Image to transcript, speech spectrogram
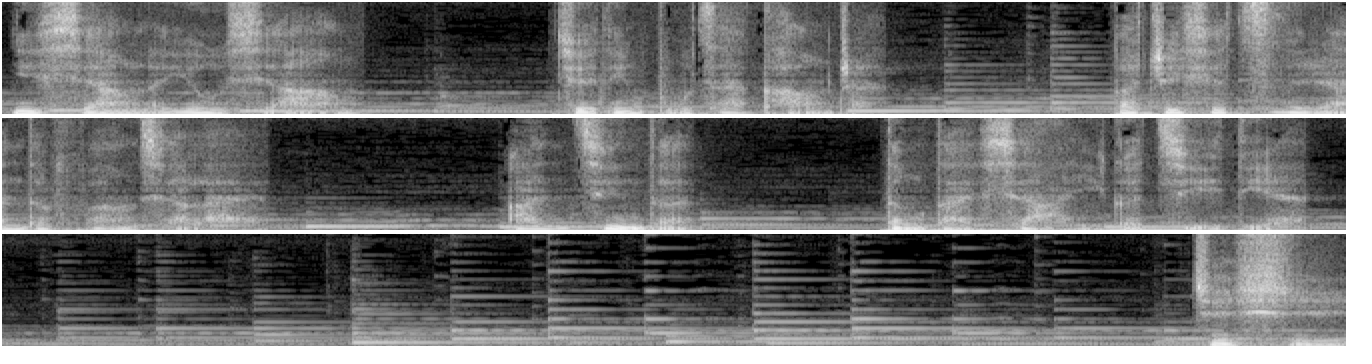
你想了又想，决定不再扛着，把这些自然的放下来，安静的等待下一个极点。这时。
